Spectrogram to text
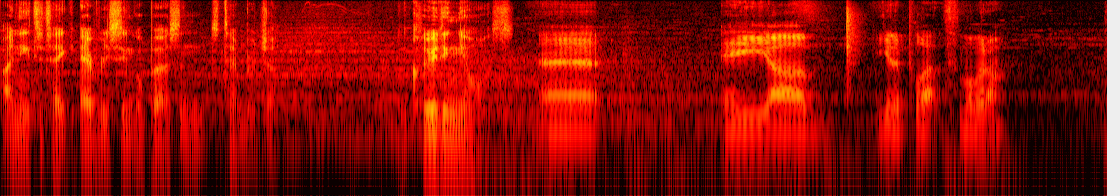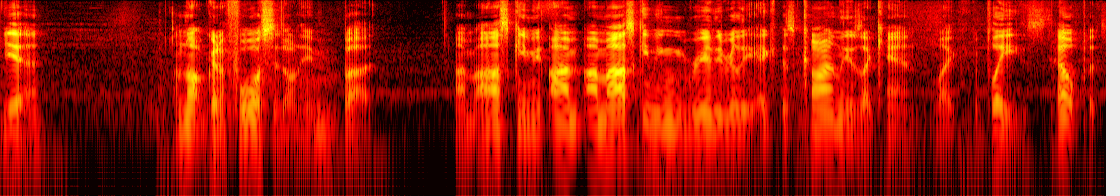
I need to take every single person's temperature, including yours. Uh, he um, you gonna pull out the thermometer? Yeah, I'm not going to force it on him, but I'm asking. I'm I'm asking him really, really as kindly as I can. Like, please help us.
